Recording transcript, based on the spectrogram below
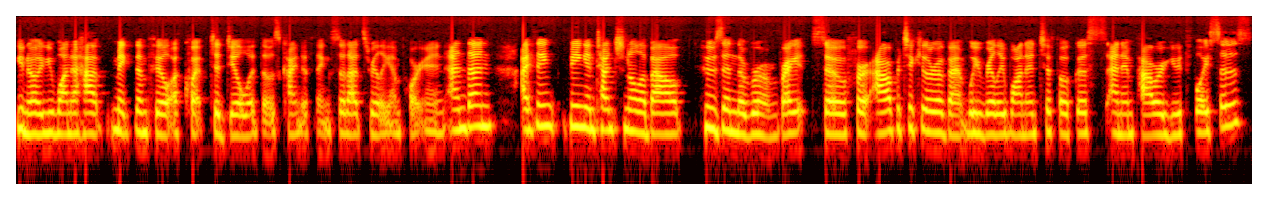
you know you want to have make them feel equipped to deal with those kind of things so that's really important and then i think being intentional about who's in the room right so for our particular event we really wanted to focus and empower youth voices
